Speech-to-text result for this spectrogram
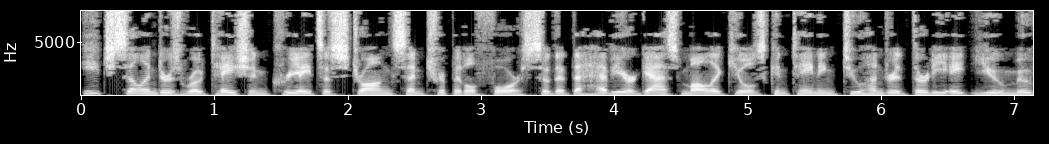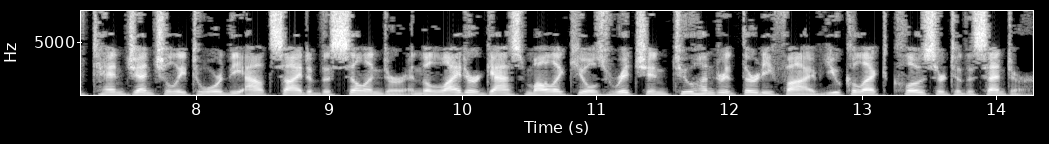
Each cylinder's rotation creates a strong centripetal force so that the heavier gas molecules containing 238U move tangentially toward the outside of the cylinder and the lighter gas molecules rich in 235U collect closer to the center.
